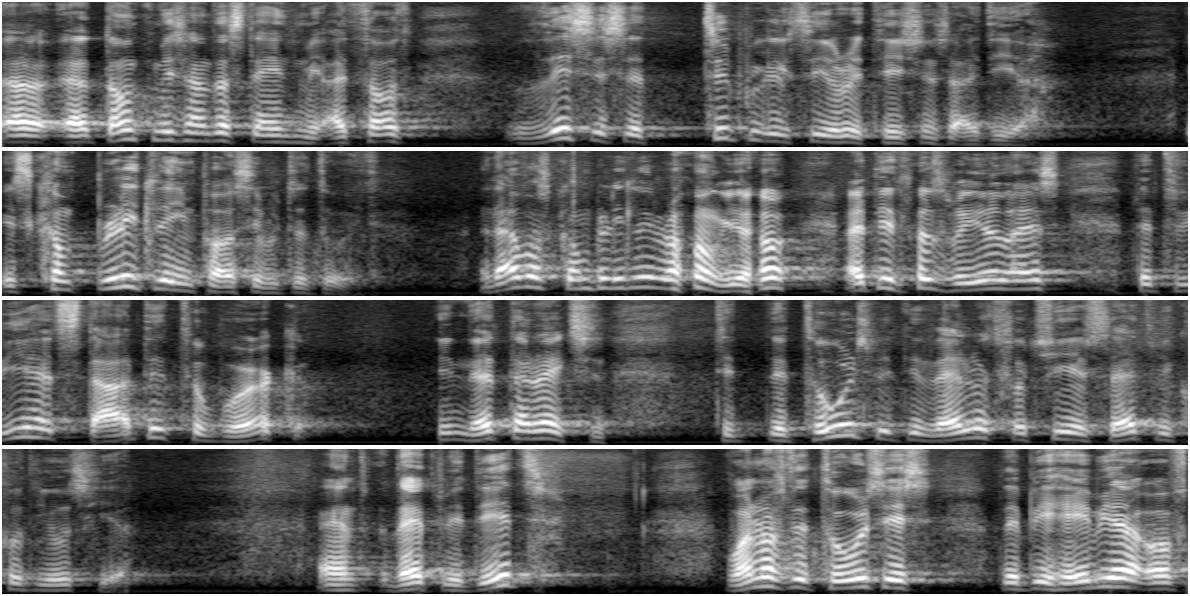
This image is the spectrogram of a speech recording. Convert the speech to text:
uh, uh, don't misunderstand me. I thought this is a typical theoretician's idea. It's completely impossible to do it. And I was completely wrong, you know. I did not realize that we had started to work in that direction the, the tools we developed for GHZ we could use here. And that we did. One of the tools is the behavior of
